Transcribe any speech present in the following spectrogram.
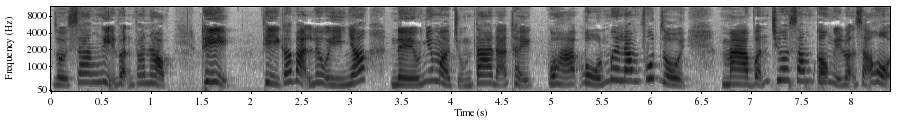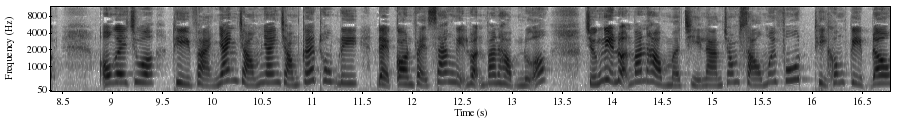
rồi sang nghị luận văn học. Thì thì các bạn lưu ý nhé Nếu như mà chúng ta đã thấy quá 45 phút rồi Mà vẫn chưa xong câu nghị luận xã hội, Ok chưa? Thì phải nhanh chóng nhanh chóng kết thúc đi, Để còn phải sang nghị luận văn học nữa. Chứ nghị luận văn học mà chỉ làm trong 60 phút Thì không kịp đâu.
